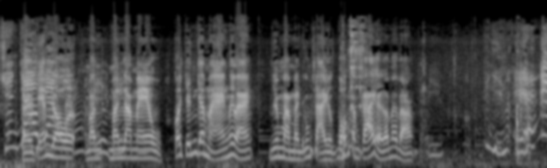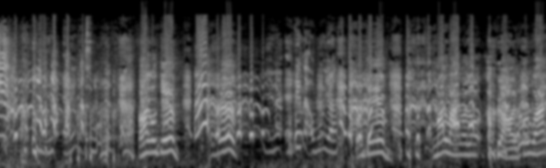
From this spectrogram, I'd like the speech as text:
Xin thì chào chém vô bạn. mình mình là mèo có chín cái mạng mấy bạn. Nhưng mà mình cũng xài được bốn năm cái rồi đó mấy bạn. Cái gì nó é thôi con chim. Con chim. Gì nó bây giờ con chim. Mới bay rồi luôn. Rồi thối quá.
